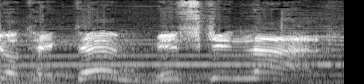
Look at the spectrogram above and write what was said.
Radyo Tek'te Miskinler.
